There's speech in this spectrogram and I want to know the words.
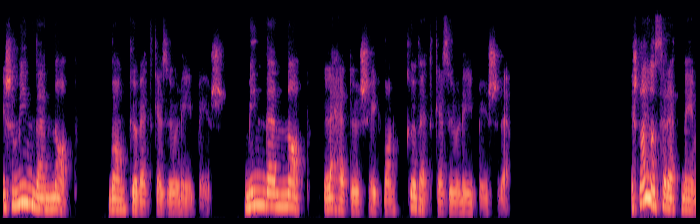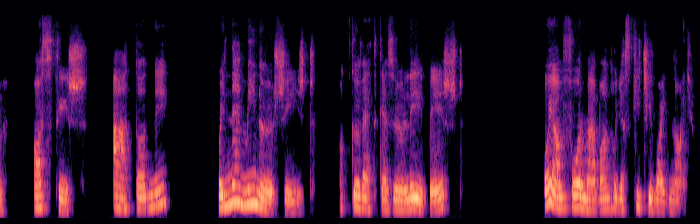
És minden nap van következő lépés. Minden nap lehetőség van következő lépésre. És nagyon szeretném azt is átadni, hogy ne minősítsd a következő lépést olyan formában, hogy az kicsi vagy nagy.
